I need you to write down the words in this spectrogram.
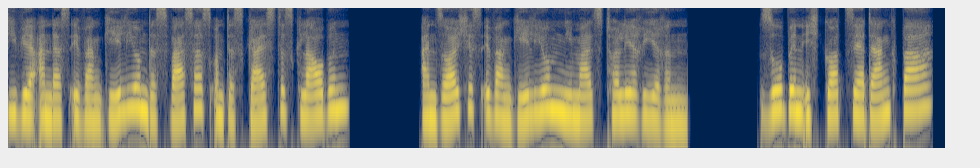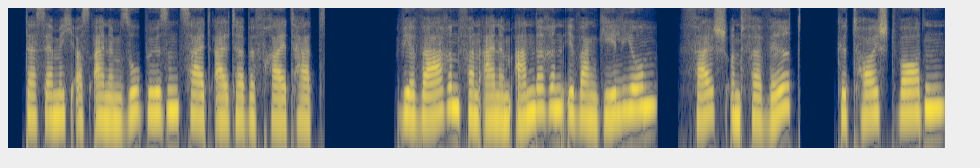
die wir an das Evangelium des Wassers und des Geistes glauben, ein solches Evangelium niemals tolerieren. So bin ich Gott sehr dankbar, dass er mich aus einem so bösen Zeitalter befreit hat. Wir waren von einem anderen Evangelium, falsch und verwirrt, getäuscht worden,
